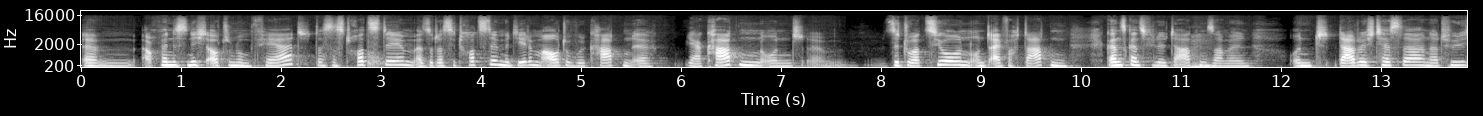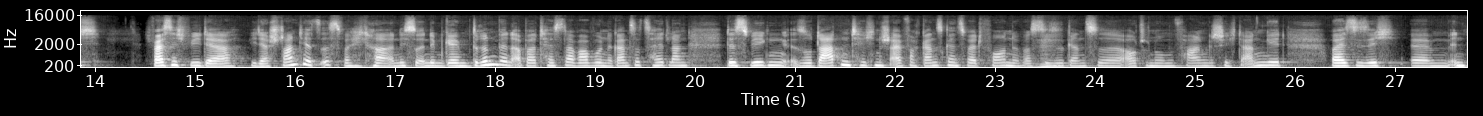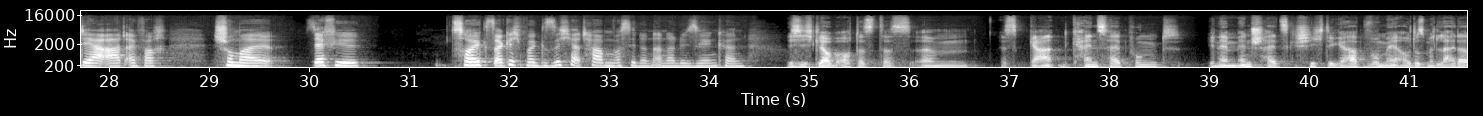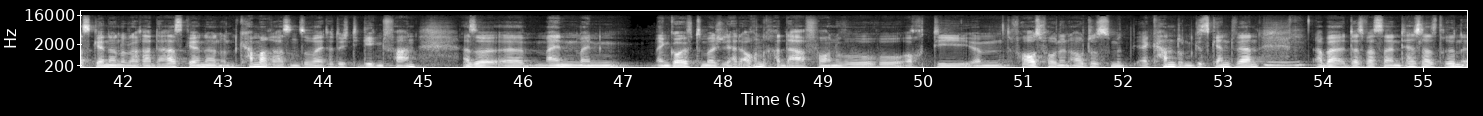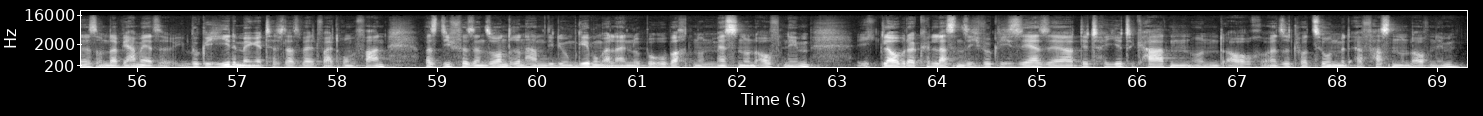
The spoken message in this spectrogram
ähm, auch wenn es nicht autonom fährt, dass es trotzdem, also dass sie trotzdem mit jedem Auto wohl Karten, äh, ja, Karten und ähm, Situationen und einfach Daten, ganz, ganz viele Daten mhm. sammeln. Und dadurch Tesla natürlich ich weiß nicht, wie der, wie der Stand jetzt ist, weil ich da nicht so in dem Game drin bin, aber Tesla war wohl eine ganze Zeit lang deswegen so datentechnisch einfach ganz, ganz weit vorne, was mhm. diese ganze autonome Fahrengeschichte angeht, weil sie sich ähm, in der Art einfach schon mal sehr viel Zeug, sag ich mal, gesichert haben, was sie dann analysieren können. Ich, ich glaube auch, dass das ähm, es gar kein Zeitpunkt in der Menschheitsgeschichte gab, wo mehr Autos mit LiDAR-Scannern oder Radarscannern und Kameras und so weiter durch die Gegend fahren. Also äh, mein, mein mein Golf zum Beispiel, der hat auch ein Radar vorne, wo, wo auch die ähm, vorausfahrenden Autos mit erkannt und gescannt werden. Mhm. Aber das, was da in Teslas drin ist, und da, wir haben ja jetzt wirklich jede Menge Teslas weltweit rumfahren, was die für Sensoren drin haben, die die Umgebung allein nur beobachten und messen und aufnehmen, ich glaube, da können, lassen sich wirklich sehr, sehr detaillierte Karten und auch äh, Situationen mit erfassen und aufnehmen.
